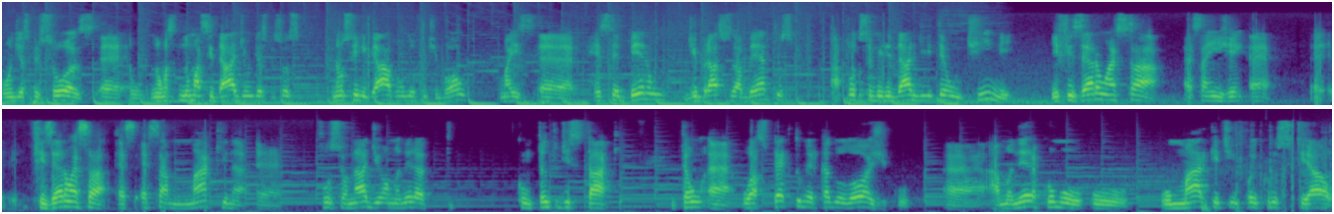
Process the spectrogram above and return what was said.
onde as pessoas, é, numa, numa, cidade onde as pessoas não se ligavam no futebol, mas é, receberam de braços abertos a possibilidade de ter um time e fizeram essa, essa engen é, é, fizeram essa, essa, essa máquina é, funcionar de uma maneira com tanto destaque. Então, é, o aspecto mercadológico, é, a maneira como o, o marketing foi crucial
